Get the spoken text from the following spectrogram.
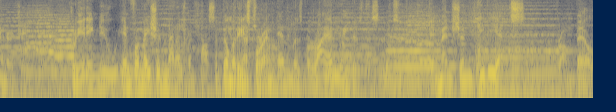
energy, creating new information management possibilities for an endless variety of businesses. Dimension PBX from Bell.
